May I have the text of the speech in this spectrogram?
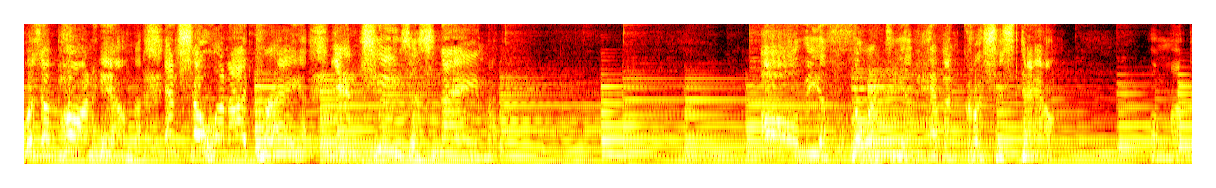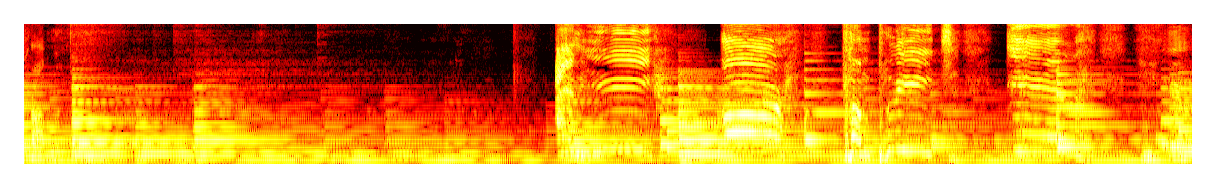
was upon him. And so when I pray in Jesus' name, all the authority of heaven crushes down on my problem. And ye are complete in him.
